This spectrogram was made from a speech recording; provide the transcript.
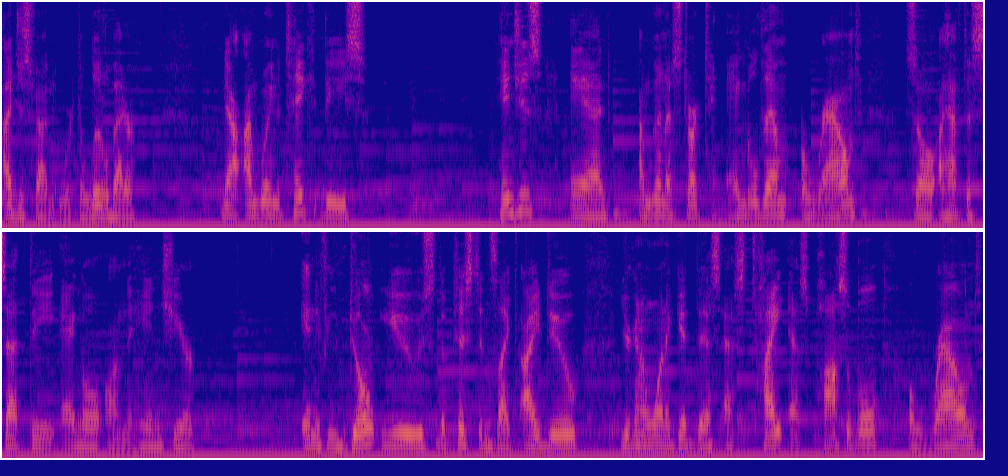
I just found it worked a little better. Now I'm going to take these hinges and I'm going to start to angle them around. So I have to set the angle on the hinge here. And if you don't use the pistons like I do, you're going to want to get this as tight as possible around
